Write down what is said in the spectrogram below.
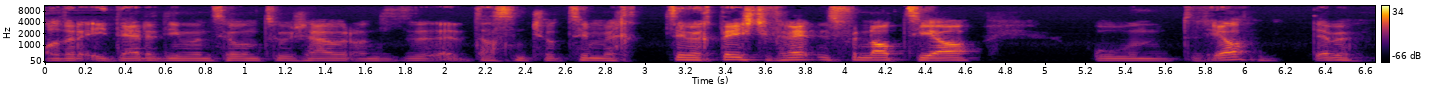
oder in dieser Dimension Zuschauer und äh, das sind schon ziemlich ziemlich triste Verhältnisse für Nazia und ja, eben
